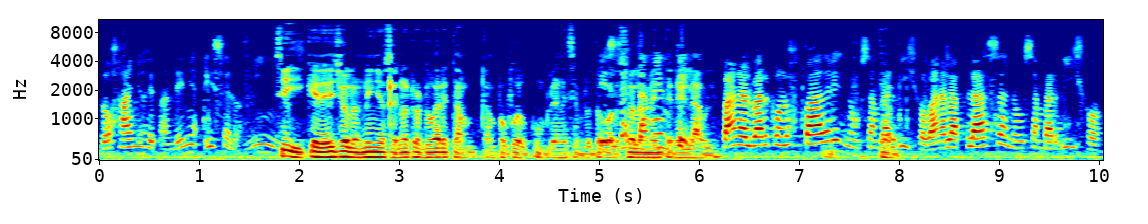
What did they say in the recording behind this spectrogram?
dos años de pandemia es a los niños. Sí, que de hecho los niños en otros lugares tampoco cumplen ese protocolo, solamente en el aula. Van al bar con los padres, no usan barbijo, van a la plaza, no usan barbijo.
